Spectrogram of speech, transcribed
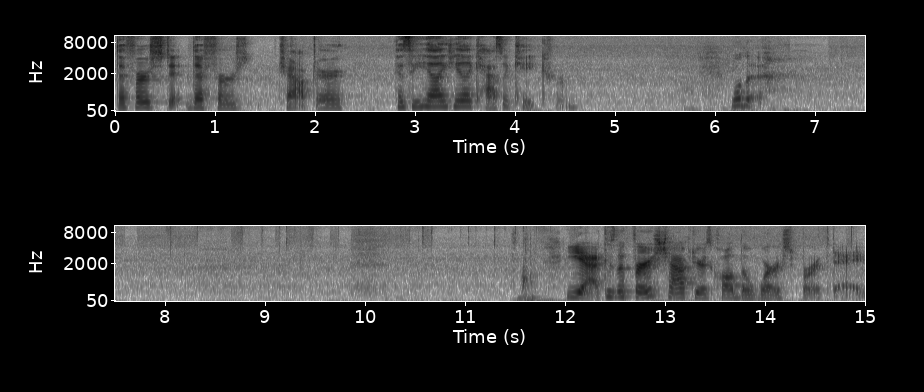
The first the first chapter cuz he like he like has a cake from well, the, yeah, because the first chapter is called the worst birthday.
